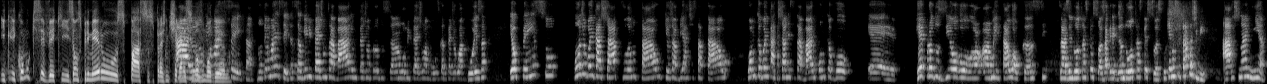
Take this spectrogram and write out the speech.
E, e, como que você vê que são os primeiros passos para a gente chegar ah, nesse novo modelo? Não tem uma receita. Não tem uma receita. Se alguém me pede um trabalho, me pede uma produção, ou me pede uma música, me pede alguma coisa, eu penso onde eu vou encaixar fulano tal, que eu já vi artista tal, como que eu vou encaixar nesse trabalho, como que eu vou é, reproduzir ou, ou, aumentar o alcance, trazendo outras pessoas, agregando outras pessoas, porque não se trata de mim. A arte não é minha,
